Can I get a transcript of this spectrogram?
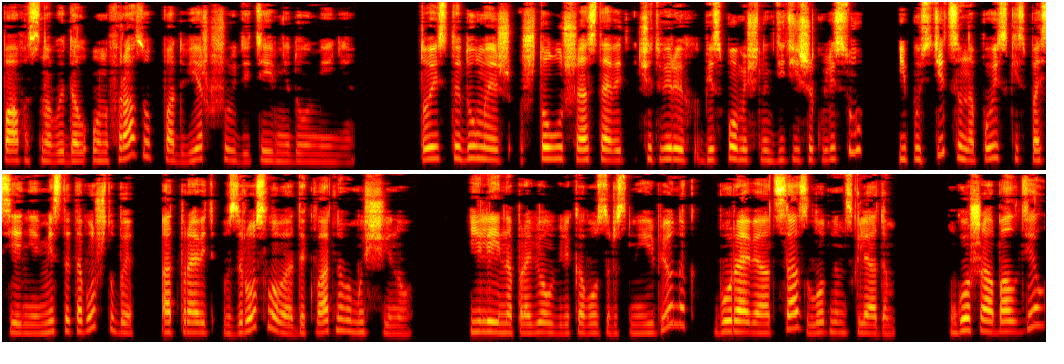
Пафосно выдал он фразу, подвергшую детей в недоумение. То есть ты думаешь, что лучше оставить четверых беспомощных детишек в лесу, и пуститься на поиски спасения, вместо того, чтобы отправить взрослого, адекватного мужчину. Илейно провел великовозрастный ребенок, буравя отца злобным взглядом. Гоша обалдел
